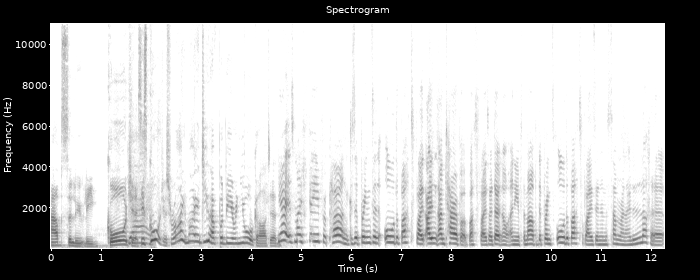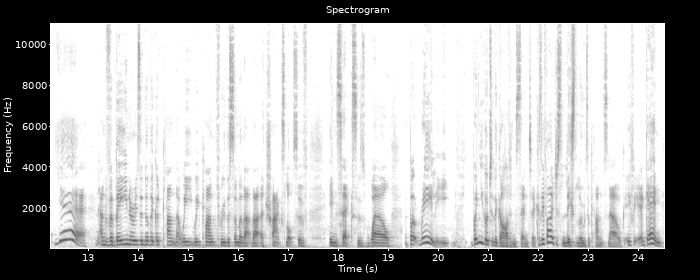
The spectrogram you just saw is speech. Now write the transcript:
absolutely gorgeous. Yes. It's gorgeous, right? Mya, do you have Buddleia in your garden? Yeah, it's my favourite plant because it brings in all the butterflies. I, I'm terrible at butterflies. I don't know what any of them are, but it brings all the butterflies in in the summer and I love it. Yeah. And verbena is another good plant that we, we plant through the summer that, that attracts lots of insects as well. But really, when you go to the garden centre, because if I just list loads of plants now, if again,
